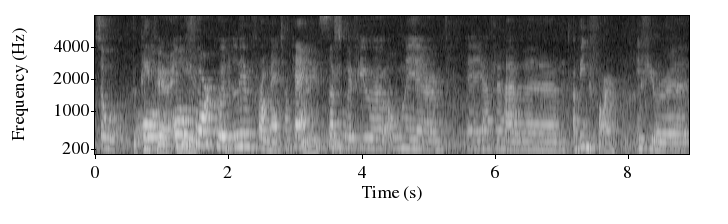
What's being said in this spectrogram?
so all, all four could live from it. Okay, I so, if you only um, uh, you have to have um, a bee farm if you're uh,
